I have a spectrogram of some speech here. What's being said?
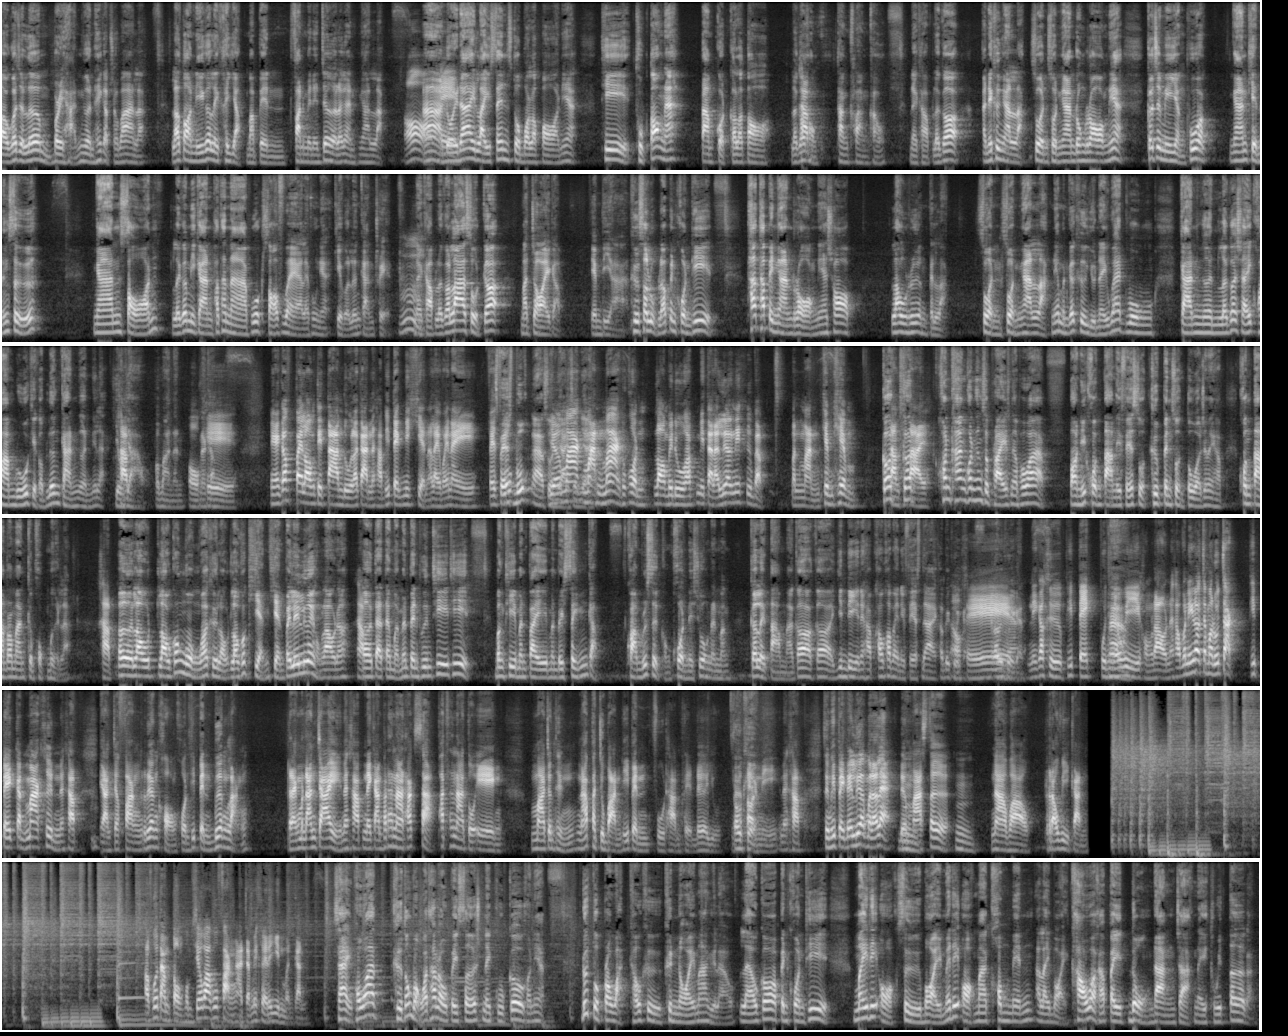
เราก็จะเริ่มบริหารเงินให้กับชาวบ้านแล้วแล้วตอนนี้ก็เลยขยับมาเป็น fund manager แล้วกันงานหลักอ๋อโออ่าเคโดยได้ไลเซนส์ตัวบลปเนี่ย ที่ถูกต้องนะตามกฎกรตแล้วก็ของทางคลังเขานะครับ แล้วก็อันนี้คืองานหลักส่วนส่วนงานรองๆเนี่ยก็จะมีอย่างพวกงานเขียนหนังสือ งานสอนแล้วก็มีการพัฒนาพวกซอฟต์แวร์อะไรพวกเนี้ยเกี่ยวกับเรื่องการเทรดนะครับแล้วก็ล่าสุดก็มาจอยกับ MDR คือสรุปแล้วเป็นคนที่ถ้าถ้าเป็นงานรองเนี่ยชอบเล่าเรื่องเป็นหลัก ส่วนส่วนงานหลักเนี่ยมันก็คืออยู่ในแวดวง การเงินแล้วก็ใช้ความรู้เกี่ยวกับเรื่องการเงินนี่แหละยาวๆประมาณนั้นโอนะเคครับยังไงก็ไปลองติดตามดูแล้วกันนะครับพี่เป๊กมีเขียนอะไรไว้ใน Facebook Facebook อ่าส่วนเยใหอะญ่มากส่วนใหญ่มันมากทุกคนลองไปดูครับมีแต่ละเรื่องนี่คือแบบมันมันๆเข้มก็ตามสก็ไตล์ค่อนข้างค่อนข้างเซอร์ไพรส์นะเพราะว่าตอนนี้คนตามในเฟซส่วนคือเป็นส่วนตัวใช่ไหมครับ คนตามประมาณเกือบหกหมื่นแล้วๆครับเออเราเราก็งงว่าคือเราเราก็เขียนเขียนไปเรื่อยๆของเรานะครับเออแต่แต่เหมือนมันเป็นพื้นที่ที่บางทีมันไปมันไปซิงก์กับ ความรู้สึกของคนในช่วงนั้นมั้งก็เลยตามมาก็ก็ยินดีนะครับเข้าเข้าไปในเฟซได้เข้าไปคุโอยกัเคเข้าไปคุยกันนี่ก็คือพี่เป๊กปุญญวีของเรานะครับ วันนี้เราจะมารู้จักพี่เป๊กกันมากขึ้นนะครับ อยากจะฟังเรื่องของคนที่เป็นเบื้องหลัง แรงบันดาลใจนะครับ ในการพัฒนาทักษะพัฒนาตัวเอง มาจนถึงณปัจจุบันที่เป็น full time trader อยู่ณโอเคตอนนี้นะครับ ซึ่งพี่เป๊กได้เลือกมาแล้วแหละ The อืม Master อืมนาวาวระวีกัน เอาพูดตามตรง ผมเชื่อว่าผู้ฟังอาจจะไม่เคยได้ยินเหมือนกัน ใช่ เพราะว่าคือต้องบอกว่าถ้าเราไปเซิร์ชใน Google เขาเนี่ยด้วยตัวประวัติเขาคือคือน้อยมากอยู่แล้ว แล้วก็เป็นคนที่ไม่ได้ออกสื่อบ่อย ไม่ได้ออกมาคอมเมนต์อะไรบ่อยเขาอะครับไปโด่งดังจากใน Twitter ก่อน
